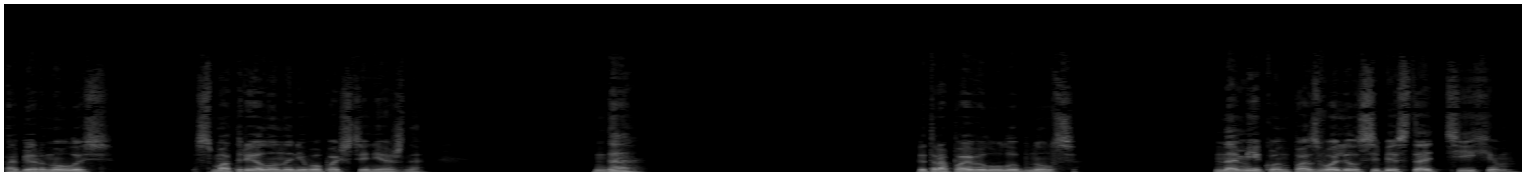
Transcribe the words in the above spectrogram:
Обернулась, смотрела на него почти нежно. «Да». Петропавел улыбнулся. На миг он позволил себе стать тихим,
